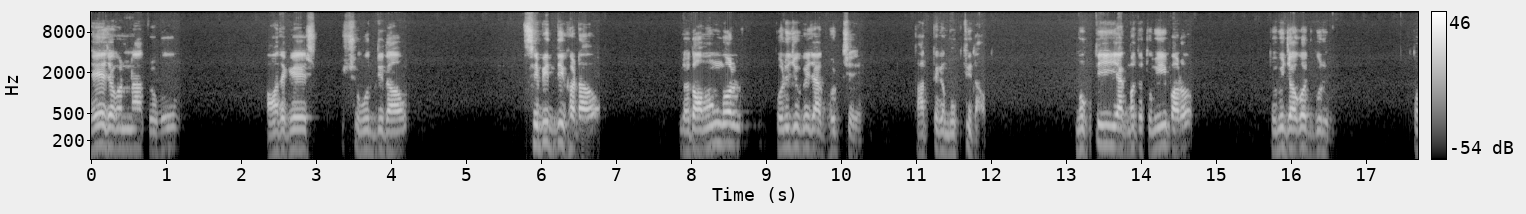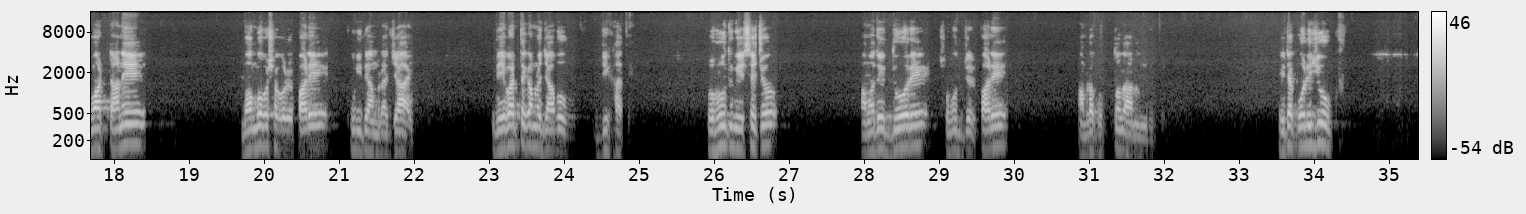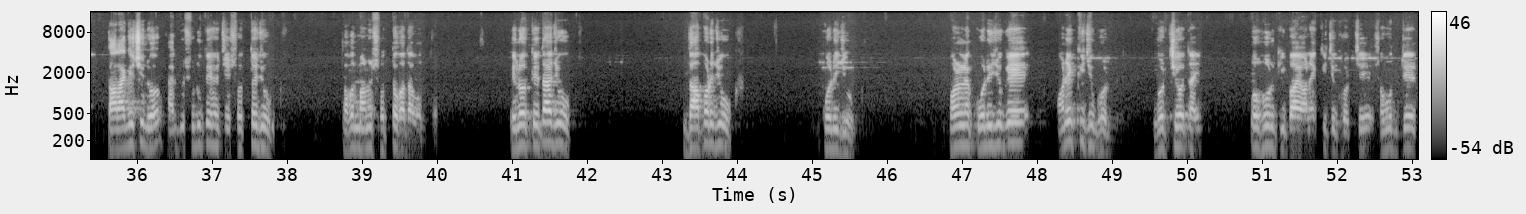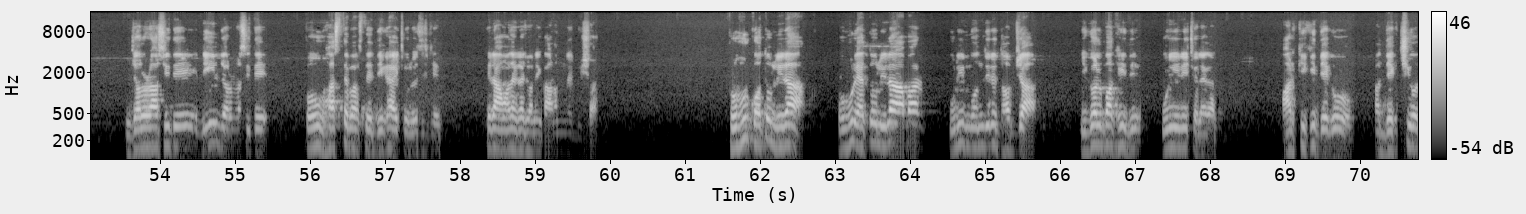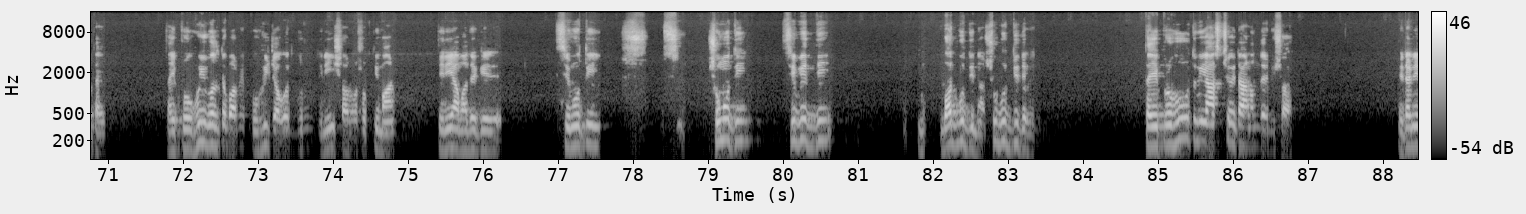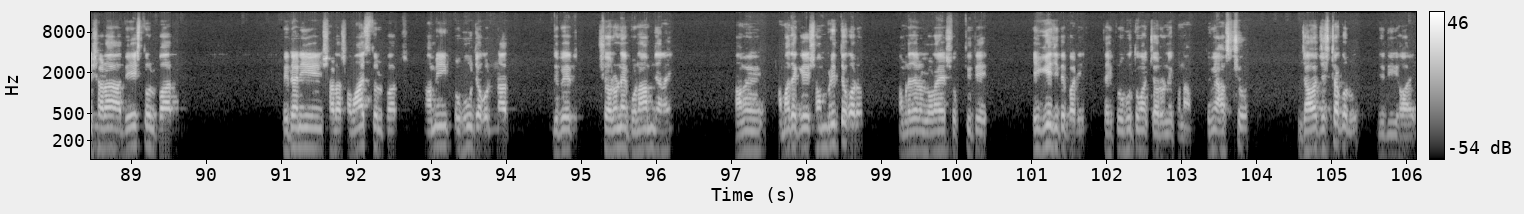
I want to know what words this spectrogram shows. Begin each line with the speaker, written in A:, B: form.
A: হে জগন্নাথ প্রভু, আমাদেরকে সুবুদ্ধি দাও, শ্রীবৃদ্ধি ঘটাও। যত অমঙ্গল কলিযুগে যা ঘটছে, তার থেকে মুক্তি দাও। মুক্তি একমাত্র তুমিই পারো, তুমি জগৎগুরু। তোমার টানে বঙ্গোপসাগরের পারে পুরীতে আমরা যাই। এবার থেকে আমরা যাব দীঘাতে। প্রভু তুমি এসেছ আমাদের দুয়ারে, সমুদ্রের পাড়ে আমরা অত্যন্ত আনন্দিত। এটা কলিযুগ। তার আগে ছিল, একদম শুরুতে হচ্ছে সত্যযুগ। তখন মানুষ সত্য কথা বলতো। এলো তেতা যুগ দাপর যুগ কলিযুগ। ফলে কলিযুগে অনেক কিছু ঘটবে। ঘটছেও তাই। প্রভুর কৃপায় অনেক কিছু ঘটছে। সমুদ্রের জলরাশিতে, নীল জলরাশিতে প্রভু ভাসতে ভাসতে দীঘায় চলে এসেছে। এটা আমাদের কাছে অনেক আনন্দের বিষয়। প্রভুর কত লীলা, প্রভুর এত লীলা আবার পুরীর মন্দিরে ধবজা, ঈগল পাখি উড়িয়ে নিয়ে চলে গেল। আর কি কি দেখব, আর দেখছিও তাই। তাই প্রভুই বলতে পারবে, প্রভুই জগৎগুরু, তিনিই সর্বশক্তিমান। তিনি আমাদেরকে শ্রীমতী সুমতি, শ্রীবৃদ্ধি, বদবুদ্ধি না, সুবুদ্ধি দেবেন। তাই প্রভু, তুমি আসছো, এটা আনন্দের বিষয়। এটা নিয়ে সারা দেশ তোলপাড়, এটা নিয়ে সারা সমাজ তোলপাড়। আমি প্রভু জগন্নাথ দেবের চরণে প্রণাম জানাই। আমি, আমাদেরকে সমৃদ্ধ করো। আমরা যেন লড়াইয়ের শক্তিতে এগিয়ে যেতে পারি। তাই প্রভু, তোমার চরণে প্রণাম। তুমি আসছো, যাওয়ার চেষ্টা করো, যদি হয়।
